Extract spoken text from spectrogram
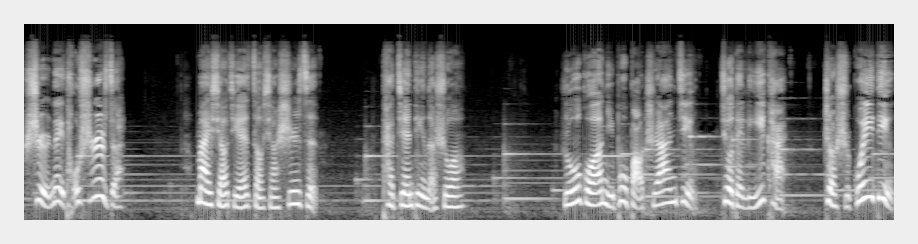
是那头狮子。”麦小姐走向狮子，她坚定地说：“如果你不保持安静，就得离开，这是规定。”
